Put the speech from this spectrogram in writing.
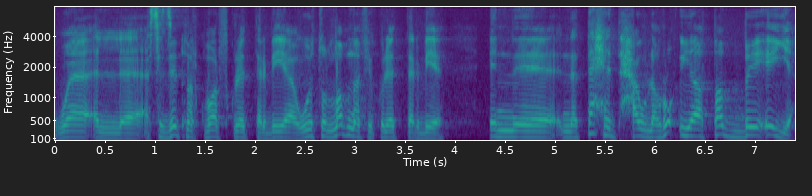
واساتذتنا الكبار في كليات التربية وطلابنا في كليات التربية إن نتحد حول رؤية تطبيقية.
